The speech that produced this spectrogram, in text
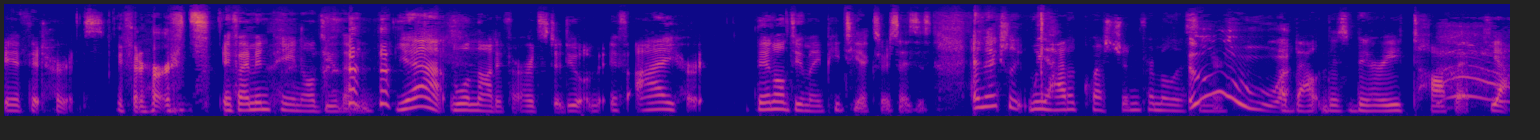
if it hurts. If it hurts. If I'm in pain, I'll do them. yeah. Well, not if it hurts to do them. If I hurt, then I'll do my PT exercises. And actually, we had a question from a listener. Ooh. about this very topic. yeah.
